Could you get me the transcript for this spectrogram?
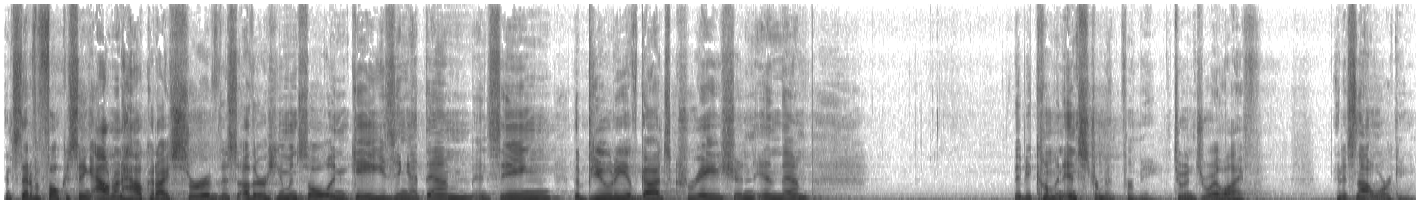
Instead of focusing out on how could I serve this other human soul and gazing at them and seeing the beauty of God's creation in them, they become an instrument for me to enjoy life. And it's not working.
